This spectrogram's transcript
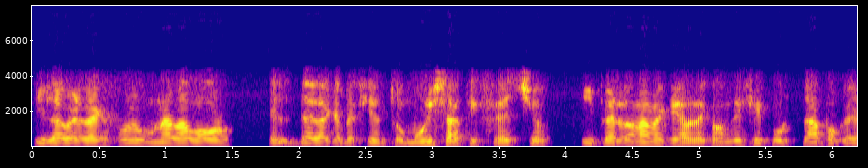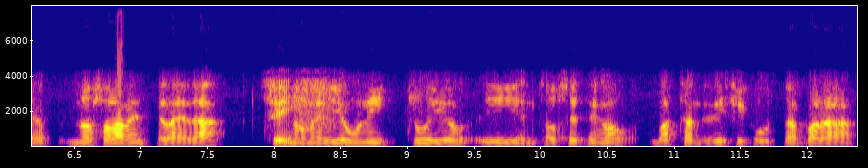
y la verdad que fue una labor de la que me siento muy satisfecho y perdóname que hable con dificultad porque no solamente la edad, Sí. sino me dio un ictus y entonces tengo bastante dificultad para,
